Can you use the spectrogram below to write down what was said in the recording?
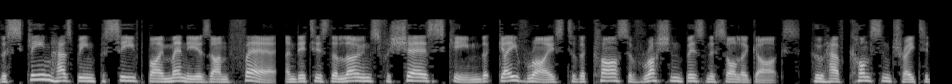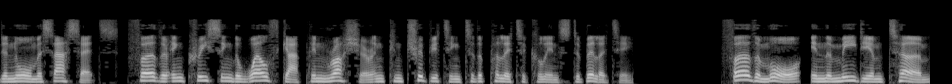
The scheme has been perceived by many as unfair, and it is the loans for shares scheme that gave rise to the class of Russian business oligarchs, who have concentrated enormous assets, further increasing the wealth gap in Russia and contributing to the political instability. Furthermore, in the medium term,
